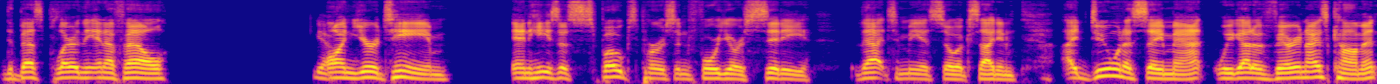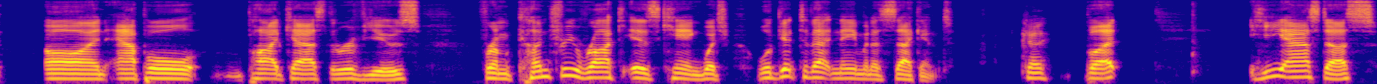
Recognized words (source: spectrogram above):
the best player in the NFL yeah. on your team, and he's a spokesperson for your city that to me is so exciting. I do want to say, Matt, we got a very nice comment on Apple Podcast, the reviews from Country Rock is King, which we'll get to that name in a second. Okay. But he asked us,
